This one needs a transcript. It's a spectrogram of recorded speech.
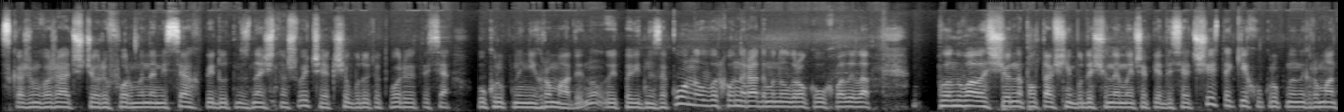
скажімо, вважають, що реформи на місцях підуть значно швидше, якщо будуть утворюватися укрупнені громади. Ну, відповідний закон Верховна Рада минулого року ухвалила. Планувалося, що на Полтавщині буде щонайменше 56 таких укрупнених громад.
